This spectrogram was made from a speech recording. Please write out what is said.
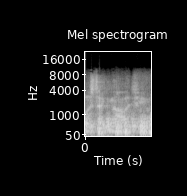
all this technology.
